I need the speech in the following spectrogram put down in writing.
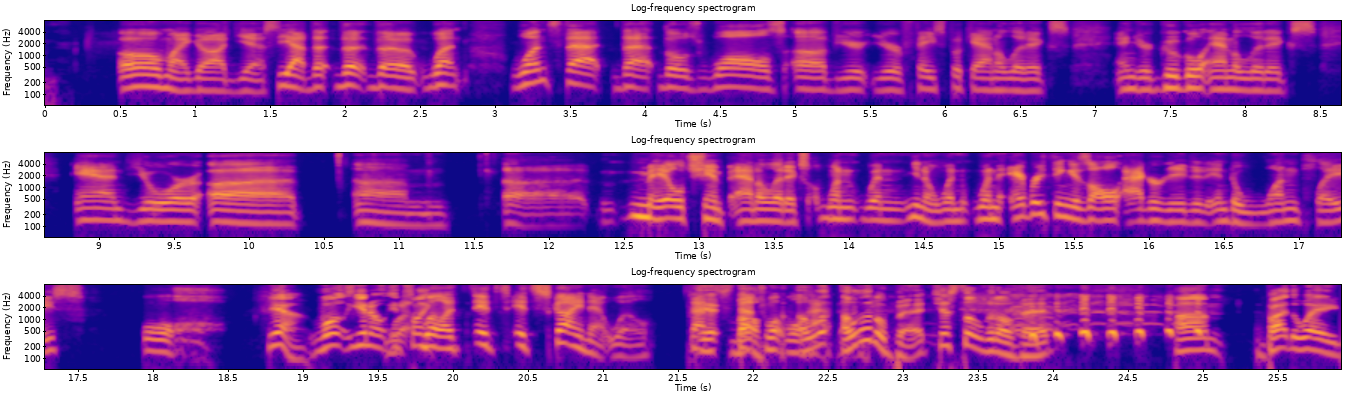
Yes. Oh my god, yes. Yeah, the the the one once that that those walls of your your Facebook analytics and your Google analytics and your uh um uh Mailchimp analytics when when you know when when everything is all aggregated into one place. Oh, Yeah. Well, you know, it's well, like well, it's it's it's Skynet will. That's it- that's well, what will a, happen. a little bit, just a little bit. um, by the way,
